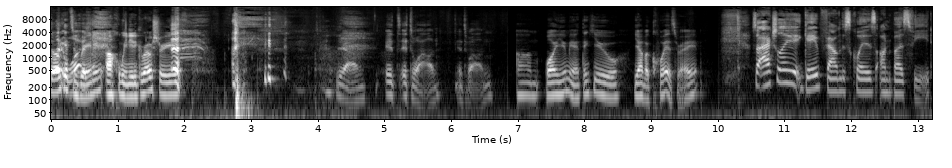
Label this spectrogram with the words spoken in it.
They're what like, it it's was. raining. Oh, we need groceries. Yeah, it's it's wild. It's wild. um, well, Yumi, I think you you have a quiz, right? So actually, Gabe found this quiz on BuzzFeed,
